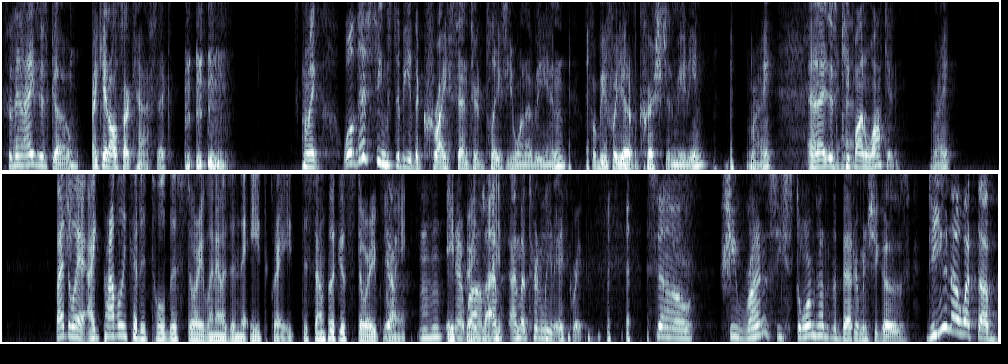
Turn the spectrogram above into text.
So then I just go, I get all sarcastic. I'm like, well, this seems to be the Christ centered place you want to be in for before you have a Christian meeting. Right? And I just keep on walking. Right? By the way, I probably could have told this story when I was in the eighth grade. This sounds like a story for Yeah. my Mhm. eighth Yeah, grade well, I'm, life. I'm eternally in eighth grade. so she runs, she storms out of the bedroom and she goes, Do you know what the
